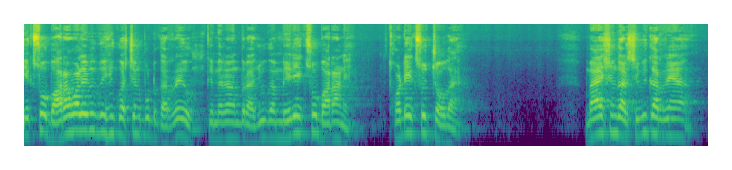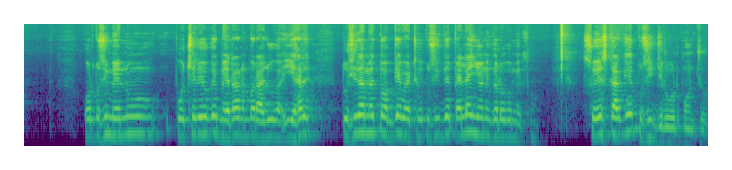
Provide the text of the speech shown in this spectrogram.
112 ਵਾਲੇ ਨੂੰ ਤੁਸੀਂ ਕੁਐਸਚਨ ਪੁੱਟ ਕਰ ਰਹੇ ਹੋ ਕਿ ਮੇਰਾ ਨੰਬਰ ਆ ਜਾਊਗਾ। ਮੇਰੇ 112 ਨੇ, ਤੁਹਾਡੇ 114 ਹੈ। ਮੈਂ ਸੰਘਰਸ਼ ਵੀ ਕਰ ਰਿਹਾ। ਔਰ ਤੁਸੀਂ ਮੈਨੂੰ ਪੁੱਛ ਰਹੇ ਹੋ ਕਿ ਮੇਰਾ ਨੰਬਰ ਆ ਜਾਊਗਾ। ਯਾਰ ਤੁਸੀਂ ਤਾਂ ਮੇਰੇ ਤੋਂ ਅੱਗੇ ਬੈਠੇ ਹੋ। ਤੁਸੀਂ ਤੇ ਪਹਿਲਾਂ ਹੀ ਜੁਆਇਨ ਕਰੋਗੇ ਮੇਥੋਂ ਸੋ ਇਸ ਕਰਕੇ ਤੁਸੀਂ ਜ਼ਰੂਰ ਪਹੁੰਚੋ।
